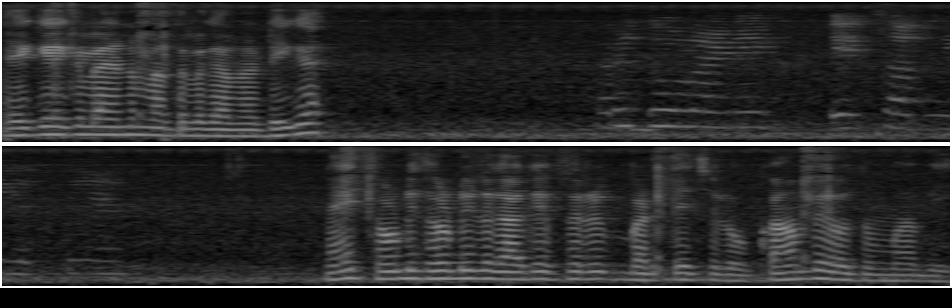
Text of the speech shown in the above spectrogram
एक एक लाइन मत लगाना ठीक है? अरे दो लाइनें एक, साथ नहीं लगती हैं। नहीं थोड़ी थोड़ी लगा के फिर बढ़ते चलो। कहाँ पे हो तुम अभी?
